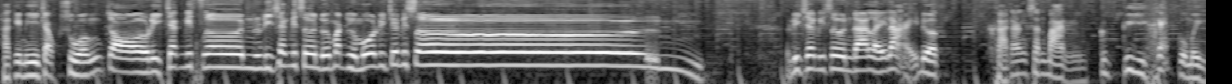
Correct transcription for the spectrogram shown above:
Hakimi chọc xuống cho Richarlison. Richarlison đối mặt với môn Richarlison. Richarlison đã lấy lại được khả năng săn bàn cực kỳ khét của mình.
